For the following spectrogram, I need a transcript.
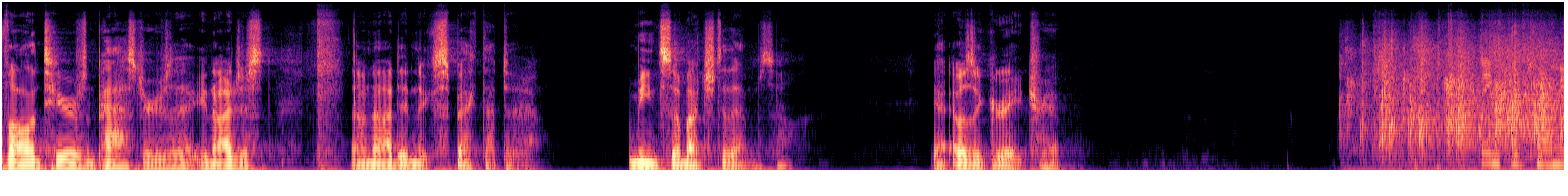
volunteers and pastors. Uh, you know, I just, I don't know, I didn't expect that to mean so much to them. So, yeah, it was a great trip. Thank you, Tony.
